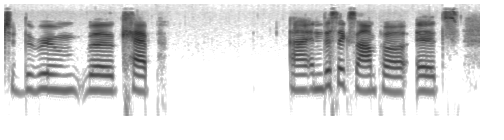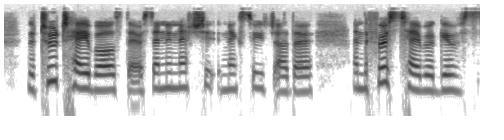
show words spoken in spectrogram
to the room will cap uh, in this example, it's the two tables, they're standing next to, next to each other, and the first table gives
